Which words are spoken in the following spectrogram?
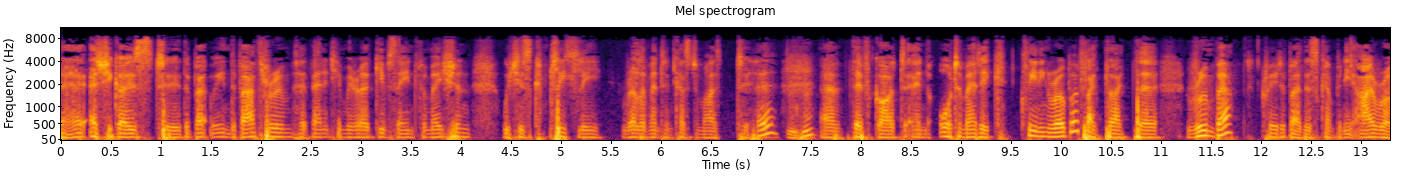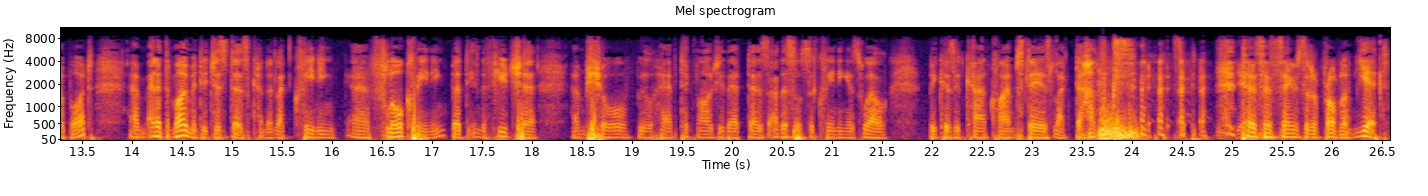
uh, as she goes to the ba- in the bathroom, her vanity mirror gives her information, which is completely relevant and customized to her. Mm-hmm. Uh, they've got an automatic cleaning robot, like like the Roomba, created by this company iRobot. Um, and at the moment, it just does kind of like cleaning, uh, floor cleaning. But in the future, I'm sure we'll have technology that does other sorts of cleaning as well, because it can't climb stairs like Daleks. yeah. That's the same sort of problem. Yet,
